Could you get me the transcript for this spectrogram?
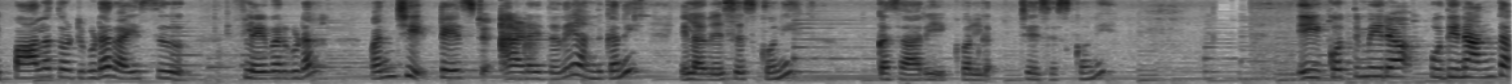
ఈ పాలతోటి కూడా రైస్ ఫ్లేవర్ కూడా మంచి టేస్ట్ యాడ్ అవుతుంది అందుకని ఇలా వేసేసుకొని ఒకసారి ఈక్వల్గా చేసేసుకొని ఈ కొత్తిమీర పుదీనా అంతా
